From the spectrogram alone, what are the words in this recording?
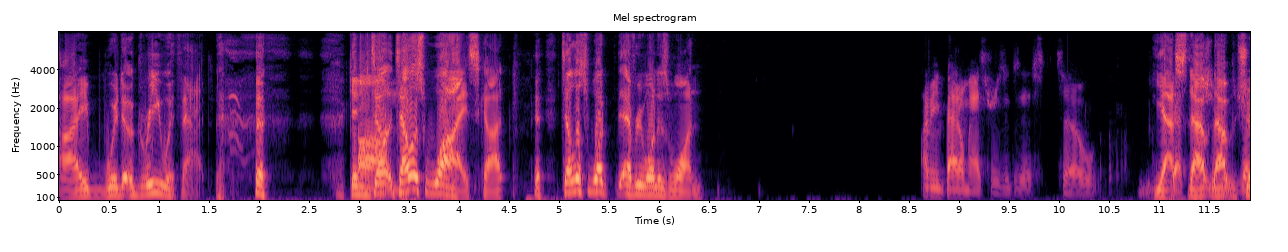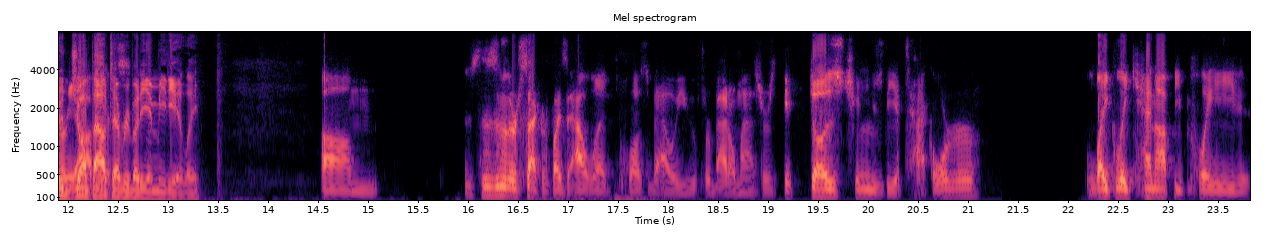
I would agree with that. Can you tell Um, tell us why, Scott? tell us what everyone has won. I mean, Battle Masters exist, so Yes, that that that should jump out to everybody immediately. Um, this is another sacrifice outlet plus value for Battle Masters. It does change the attack order. Likely cannot be played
